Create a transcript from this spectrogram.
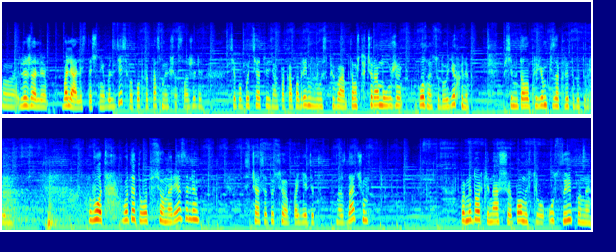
э, лежали, валялись точнее, вот здесь, вот, вот как раз мы их сейчас сложили, все по пути отвезем, пока по времени не успеваем. Потому что вчера мы уже поздно отсюда уехали, все металлоприемки закрыты в это время. Вот, вот это вот все нарезали. Сейчас это все поедет на сдачу. Помидорки наши полностью усыпаны.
